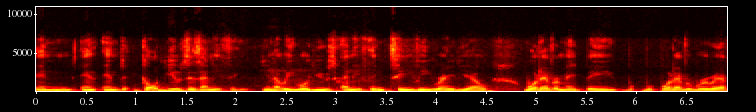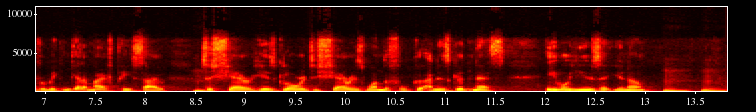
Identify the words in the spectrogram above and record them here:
in, in, in God uses anything. You know, He will use anything, TV, radio, whatever it may be, whatever wherever we can get a mouthpiece out mm. to share His glory, to share His wonderful good and His goodness. He will use it. You know. Mm-hmm.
